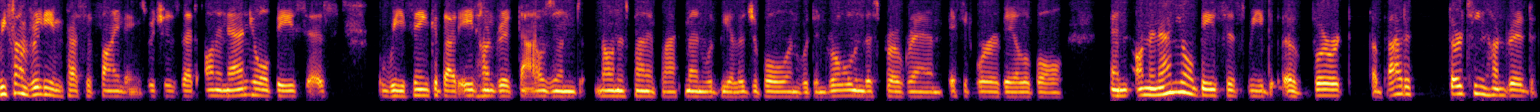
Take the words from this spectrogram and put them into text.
we found really impressive findings, which is that on an annual basis, we think about 800,000 non Hispanic black men would be eligible and would enroll in this program if it were available. And on an annual basis, we'd avert about 1,300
